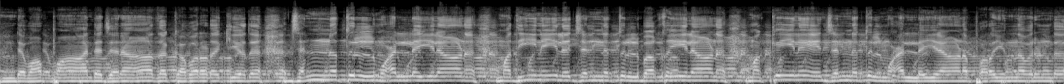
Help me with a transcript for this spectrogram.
എന്റെ വാപ്പാന്റെ ജനാഥ കബറടക്കിയത് ജന്നത്തുൽ മുല്ലയിലാണ് മദീനയിലെ ജന്നത്തുൽ ബഖയിലാണ് മക്കയിലെ ജന്നത്തുൽ മുല്ലയിലാണ് പറയുന്നവരുണ്ട്.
